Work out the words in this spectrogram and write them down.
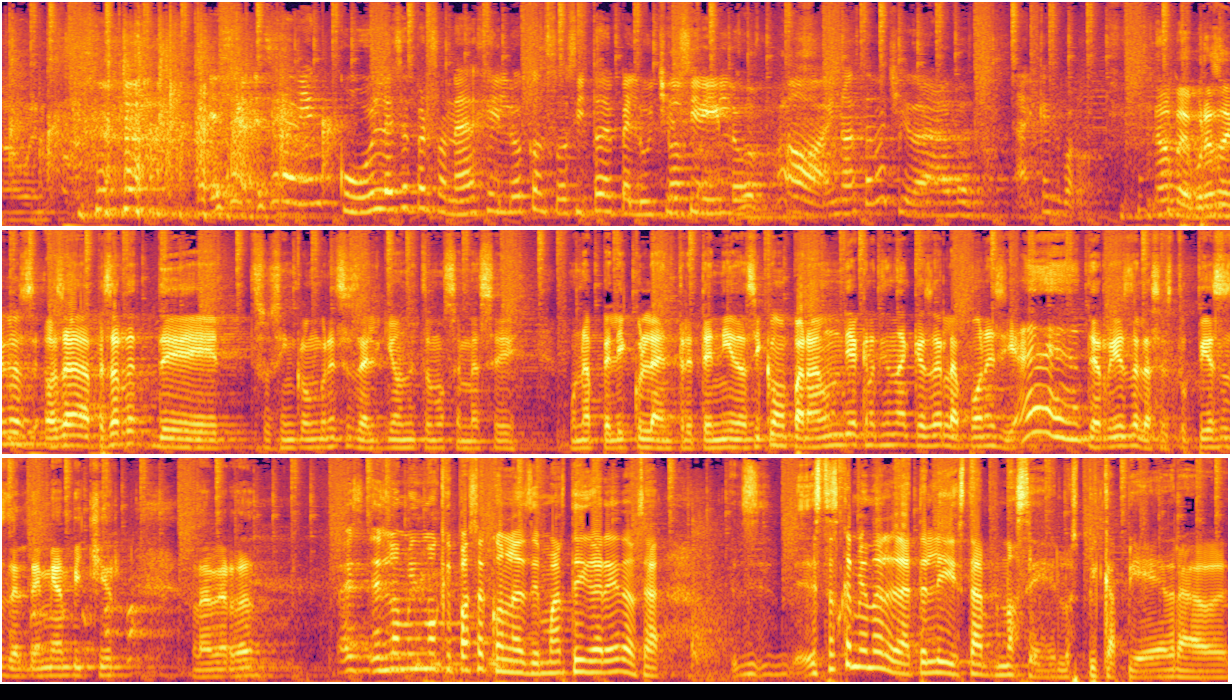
Ah, bueno. Ese, ese era bien cool, ese personaje, y luego con su osito de peluche, el Cirilo. Ay, no, estaba chida. Ay, qué gordo. No, pero por eso digo, o sea, a pesar de, de sus incongruencias del guion, de modos se me hace una película entretenida. Así como para un día que no tienes nada que hacer, la pones y ah, te ríes de las estupideces del Demian Bichir, la verdad. Es, es lo mismo que pasa con las de Marta y Gareda, o sea, estás cambiando la tele y están, no sé, los picapiedra,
